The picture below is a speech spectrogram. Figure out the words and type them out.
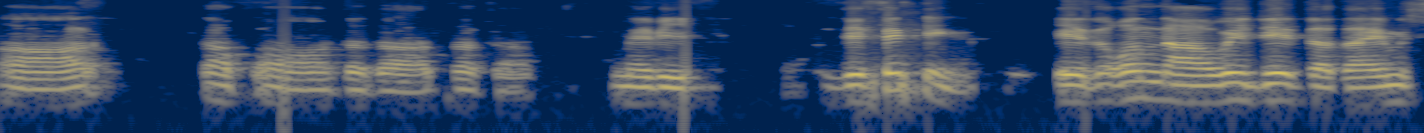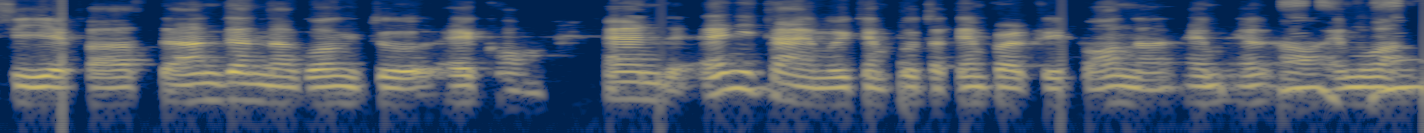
uh, the, uh, the, the, the, the maybe dissecting is on uh, we did the, the MCA first and then uh, going to ACOM. And anytime we can put a temporary clip on uh, M, uh, M1,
